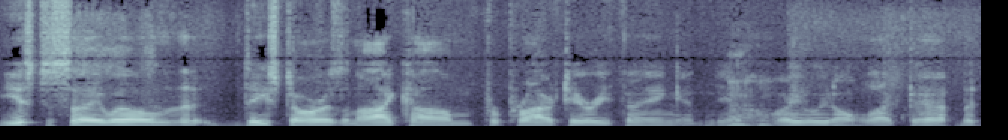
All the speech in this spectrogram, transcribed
used to say, well, the D Star is an ICOM proprietary thing, and you know, Mhm. we, we don't like that, but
